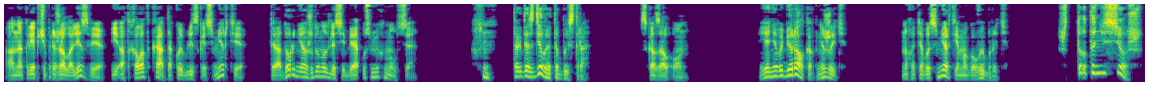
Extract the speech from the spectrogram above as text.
Она крепче прижала лезвие, и от холодка такой близкой смерти Теодор неожиданно для себя усмехнулся. «Хм, тогда сделай это быстро», — сказал он. «Я не выбирал, как мне жить. Но хотя бы смерть я могу выбрать». «Что ты несешь?»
